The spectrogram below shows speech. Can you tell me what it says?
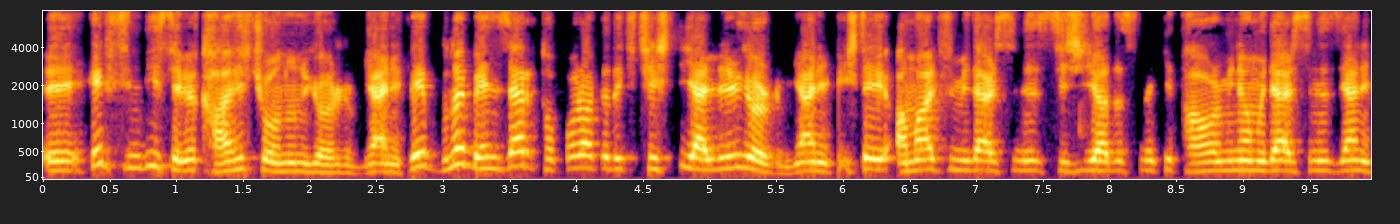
e, hepsinin değilse bir kahir çoğunluğunu gördüm. Yani ve buna benzer topografyadaki çeşitli yerleri gördüm. Yani işte Amalfi mi dersiniz, Sicilya Adası'ndaki Taormina mı dersiniz? Yani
